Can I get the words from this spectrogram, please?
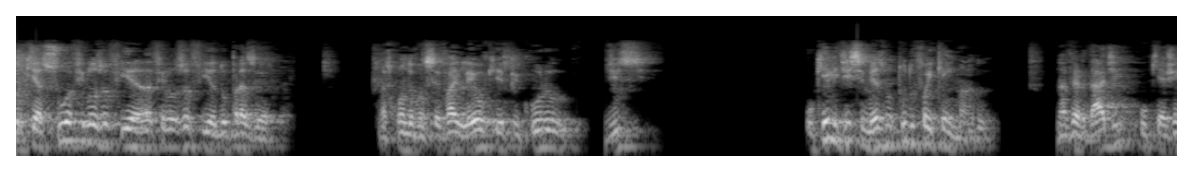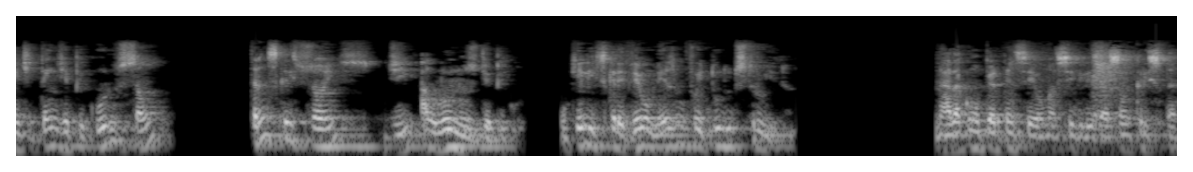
Porque a sua filosofia era a filosofia do prazer. Mas quando você vai ler o que Epicuro disse, o que ele disse mesmo, tudo foi queimado. Na verdade, o que a gente tem de Epicuro são transcrições de alunos de Epicuro. O que ele escreveu mesmo foi tudo destruído. Nada como pertencer a uma civilização cristã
